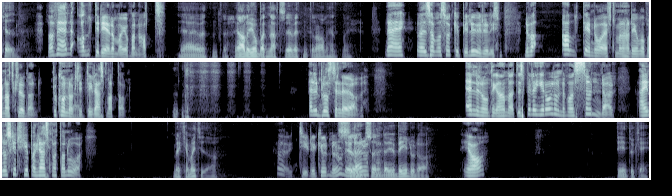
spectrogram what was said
Kul. Varför händer alltid det när man jobbar natt? Ja, jag vet inte. Jag har aldrig jobbat natt så jag vet inte, det har aldrig hänt mig. Nej, det var samma sak uppe i Luleå liksom. Det var alltid en dag efter man hade jobbat på nattklubben. Då kom de och klippte gräsmattan. Eller blåste löv. Eller någonting annat. Det spelar ingen roll om det var en söndag. Nej, de skulle klippa gräsmattan då. Men det kan man inte göra. Ja, tydligen kunde de det där Sönd, uppe. söndag är ju vilodag. Ja. Det är inte okej.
